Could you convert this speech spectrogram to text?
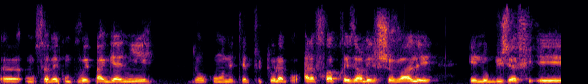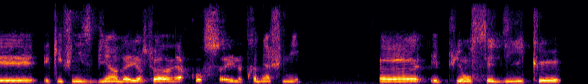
Euh, on savait qu'on pouvait pas gagner, donc on était plutôt là pour à la fois préserver le cheval et, et et, et qu'il finisse bien. D'ailleurs, sur la dernière course, il a très bien fini. Euh, et puis on s'est dit que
